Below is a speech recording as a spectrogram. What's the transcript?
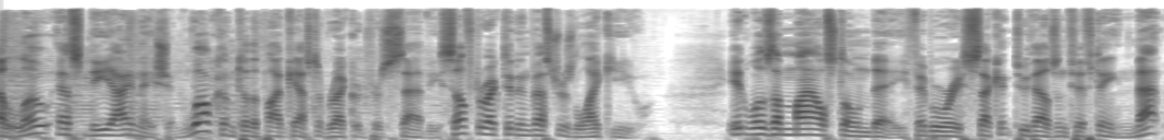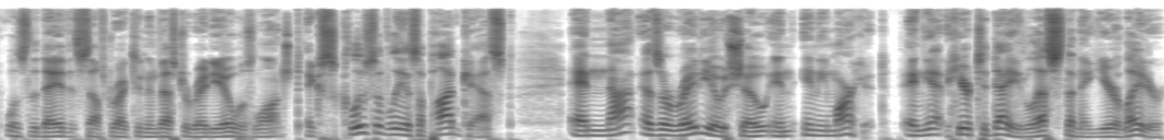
Hello, SDI Nation. Welcome to the podcast of record for savvy, self directed investors like you. It was a milestone day, February 2nd, 2015. That was the day that Self Directed Investor Radio was launched exclusively as a podcast and not as a radio show in any market. And yet, here today, less than a year later,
